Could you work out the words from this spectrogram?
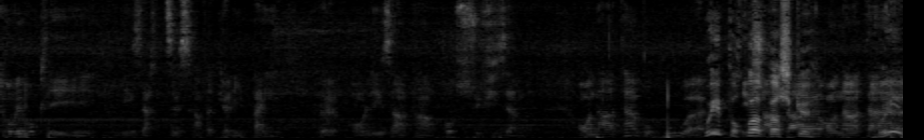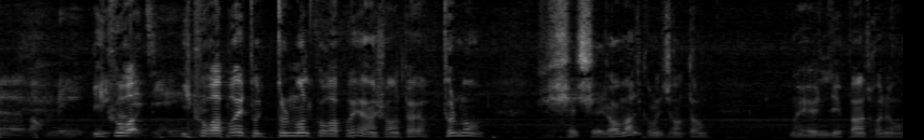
Trouvez-vous que les, artistes, en fait, que les peintres, on les entend pas suffisamment? On entend beaucoup. Euh, oui, pourquoi? Parce que. On entend. Oui. Euh, bon, mais il les court, comédiens, il court après, tout, tout, le monde court après un chanteur. Tout le monde. C'est normal qu'on les entende. Mais les peintres, non.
